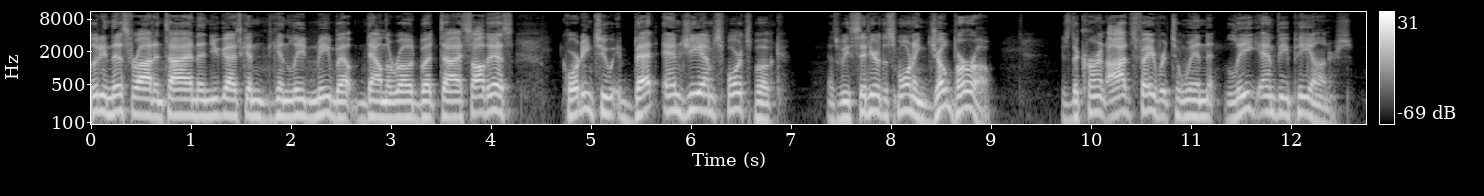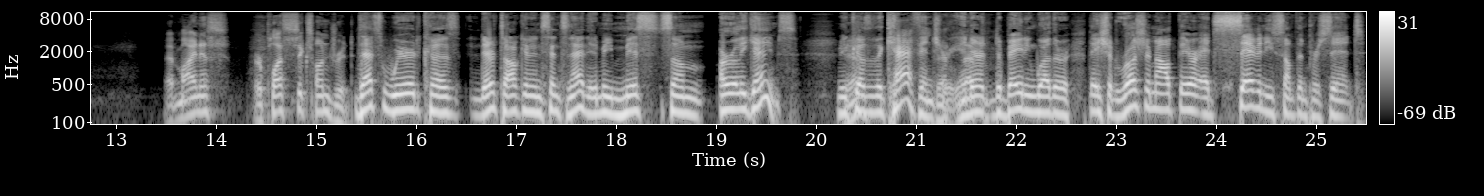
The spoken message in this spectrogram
Including this, Rod and Ty, and then you guys can, can lead me down the road. But uh, I saw this. According to BetMGM Sportsbook, as we sit here this morning, Joe Burrow is the current odds favorite to win league MVP honors at minus or plus 600. That's weird because they're talking in Cincinnati. They may miss some early games because Yeah. of the calf injury, That- and they're debating whether they should rush him out there at seventy something percent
